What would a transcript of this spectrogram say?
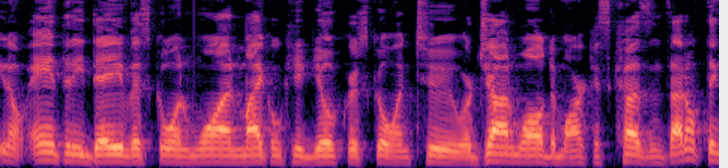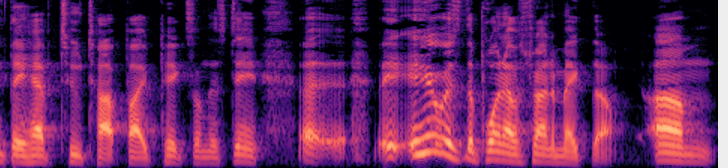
you know, Anthony Davis going one, Michael Kidd Gilchrist going two, or John Wall, DeMarcus Cousins. I don't think they have two top five picks on this team. Uh, here was the point I was trying to make, though. Um,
